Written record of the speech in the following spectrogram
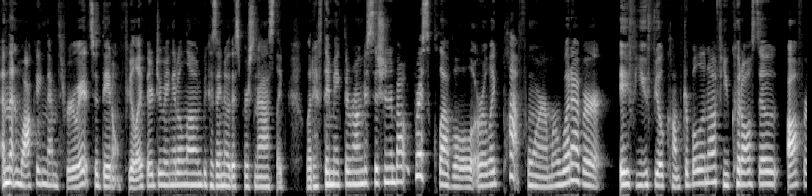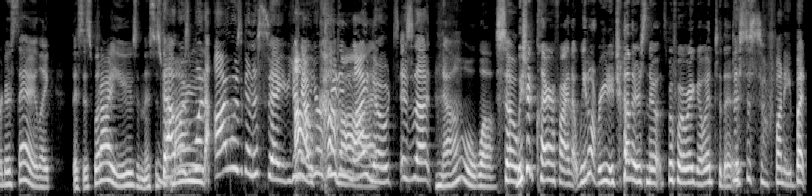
and then walking them through it so they don't feel like they're doing it alone. Because I know this person asked, like, what if they make the wrong decision about risk level or like platform or whatever? If you feel comfortable enough, you could also offer to say, like, this is what I use and this is that what was what I was going to say. You're, now Oh, you're come reading my notes. Is that No. Well, so? we should clarify that we don't read each other's notes before we go into this. This is so funny. But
